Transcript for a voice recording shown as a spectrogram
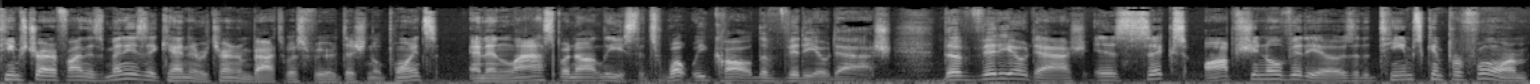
Teams try to find as many as they can and return them back to us for your additional points. And then, last but not least, it's what we call the video dash. The video dash is six optional videos that the teams can perform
